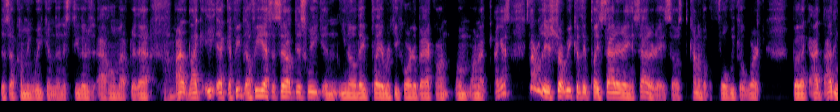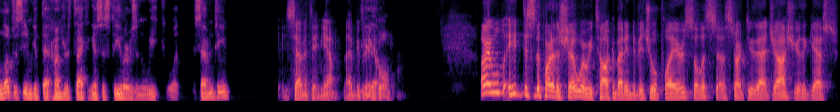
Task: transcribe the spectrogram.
this upcoming week, and then the Steelers at home after that. Mm-hmm. I like, if he if he has to set up this week, and you know they play a rookie quarterback on on, on a I guess it's not really a short week because they play Saturday and Saturday, so it's kind of like a full week of work. But like I'd, I'd love to see him get that hundredth sack against the Steelers in week what seventeen. 17 yeah that'd be pretty yeah, cool all right. Well, this is the part of the show where we talk about individual players. So let's uh, start do that. Josh, you're the guest.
